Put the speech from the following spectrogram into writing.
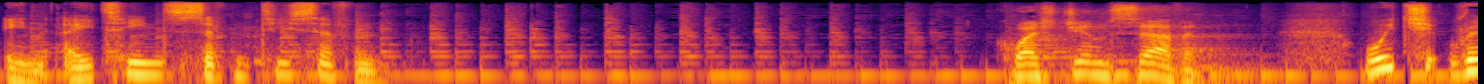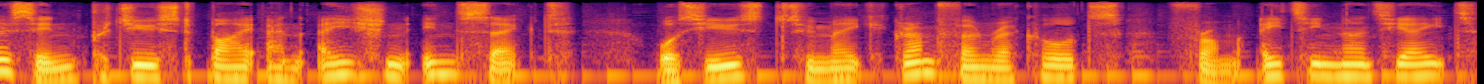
in 1877? Question 7. Which resin produced by an Asian insect was used to make gramophone records from 1898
